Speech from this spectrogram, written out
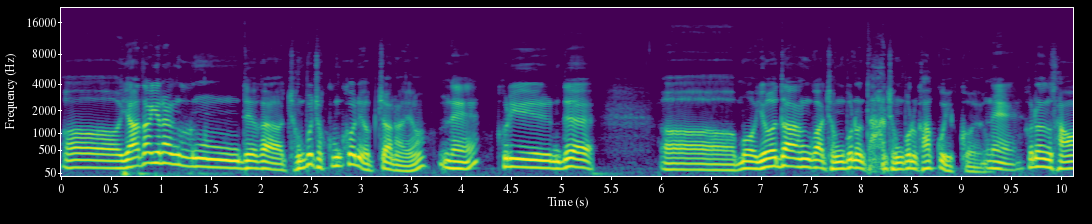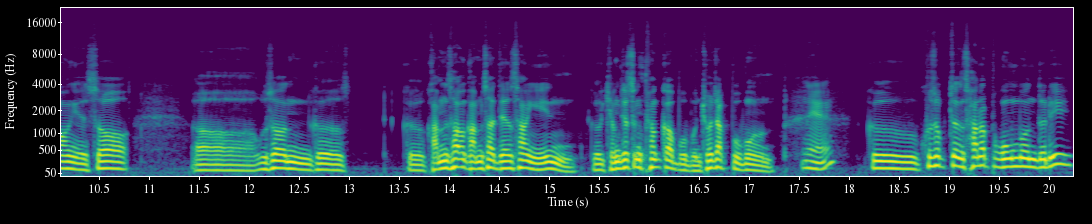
어, 야당이라는 데가 정부 접근권이 없잖아요. 네. 그런데 어, 뭐 여당과 정부는 다 정보를 갖고 있고요. 네. 그런 상황에서 어, 우선 그 그 감사와 감사 대상인 그 경제성 평가 부분, 조작 부분, 네. 그 구속된 산업부 공무원들이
